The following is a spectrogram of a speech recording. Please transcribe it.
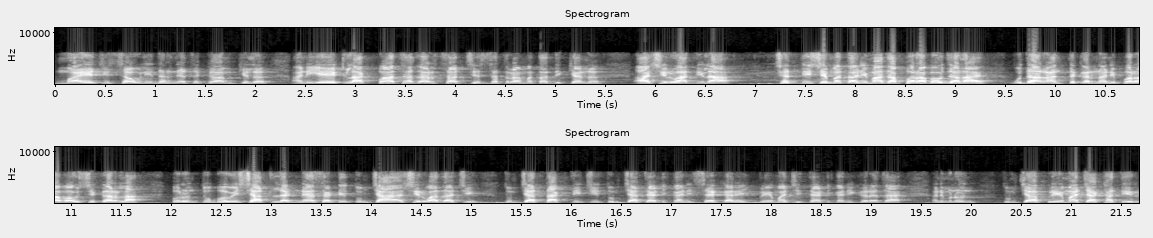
मायेची सावली धरण्याचं काम केलं आणि एक लाख पाच हजार सातशे सतरा मताधिक्यानं आशीर्वाद दिला. छत्तीसशे मतांनी माझा पराभव झालाय. उदार अंतकरणाने पराभव स्वीकारला. परंतु भविष्यात लढण्यासाठी तुमच्या आशीर्वादाची तुमच्या ताकदीची तुमच्या त्या ठिकाणी सहकार्य प्रेमाची त्या ठिकाणी गरज आहे. आणि म्हणून तुमच्या प्रेमाच्या खातीर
